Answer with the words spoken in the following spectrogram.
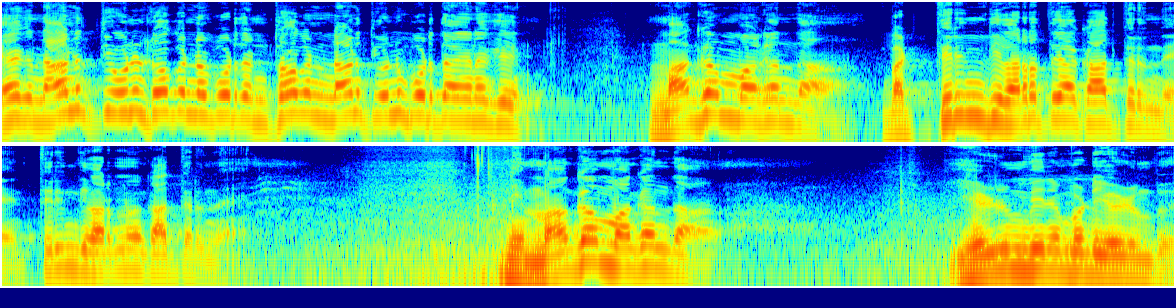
எனக்கு நானூற்றி ஒன்று டோக்கன் போடுத்தேன். டோக்கன் நானூற்றி ஒன்று போடுத்தாங்க எனக்கு. மகன் மகன் தான் பட் திருந்தி வர்றதுக்காக காத்திருந்தேன். திருந்தி வரணும்னு காத்திருந்தேன். நீ மகன் மகன் தான் எழும்பினபடி எழும்பு.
